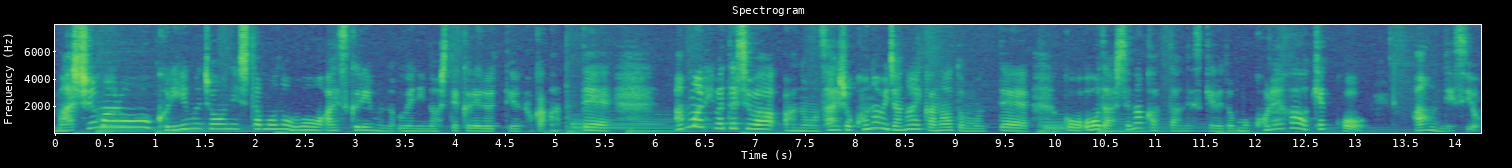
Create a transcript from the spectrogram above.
マシュマロをクリーム状にしたものをアイスクリームの上にのしてくれるっていうのがあってあんまり私はあの最初好みじゃないかなと思ってこうオーダーしてなかったんですけれどもこれが結構合うんですよ。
